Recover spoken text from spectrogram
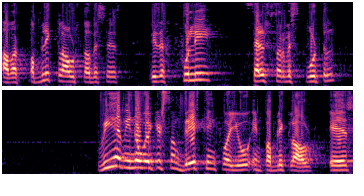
our public cloud services, is a fully self-service portal. We have innovated some great thing for you in public cloud is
